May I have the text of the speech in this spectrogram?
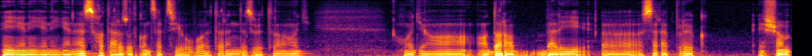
Igen, igen, igen. Ez határozott koncepció volt a rendezőtől, hogy, hogy a, a darabbeli uh, szereplők és, a,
